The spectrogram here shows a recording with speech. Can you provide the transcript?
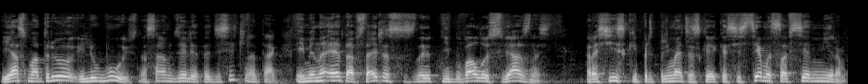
Я смотрю и любуюсь, на самом деле это действительно так. Именно это обстоятельство создает небывалую связанность российской предпринимательской экосистемы со всем миром.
